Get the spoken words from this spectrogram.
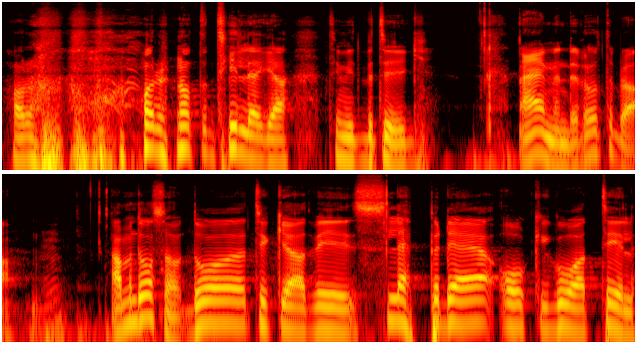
har, har du något att tillägga till mitt betyg? Nej, men det låter bra. Ja men då så. Då tycker jag att vi släpper det och går till,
